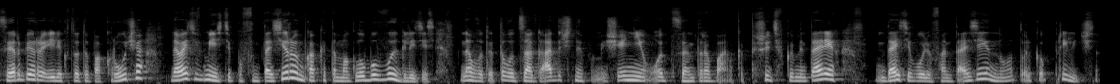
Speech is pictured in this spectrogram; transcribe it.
Цербер или кто-то покруче? Давайте вместе пофантазируем, как это могло бы выглядеть. На вот это вот загадочное помещение от Центробанка. Пишите в комментариях, дайте волю фантазии, но только прилично.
